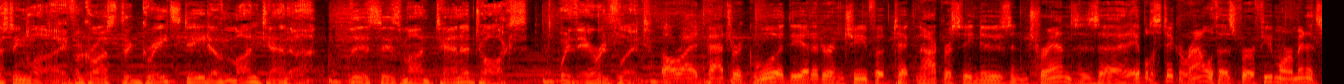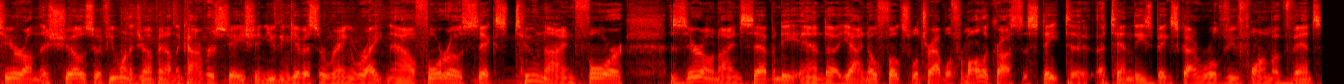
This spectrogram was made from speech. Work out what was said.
Broadcasting live across the great state of Montana. This is Montana Talks with Aaron Flint. All right, Patrick Wood, the editor in chief of Technocracy News and Trends, is uh, able to stick around with us for a few more minutes here on this show. So if you want to jump in on the conversation, you can give us a ring right now 406 294 0970. And uh, yeah, I know folks will travel from all across the state to attend these Big Sky Worldview Forum events.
